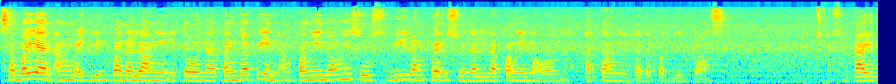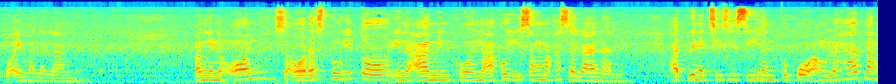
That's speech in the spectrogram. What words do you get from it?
sabayan ang maikling panalangin ito na tanggapin ang Panginoong Hesus bilang personal na Panginoon at tanging tagapagligtas. So tayo po ay manalangin. Panginoon, sa oras pong ito, inaamin ko na ako'y isang makasalanan at pinagsisisihan ko po ang lahat ng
